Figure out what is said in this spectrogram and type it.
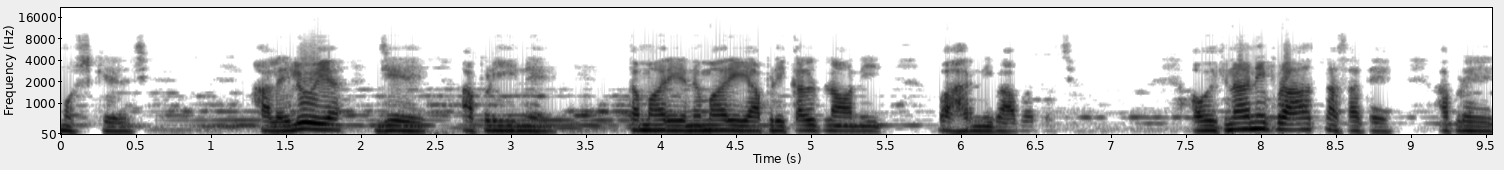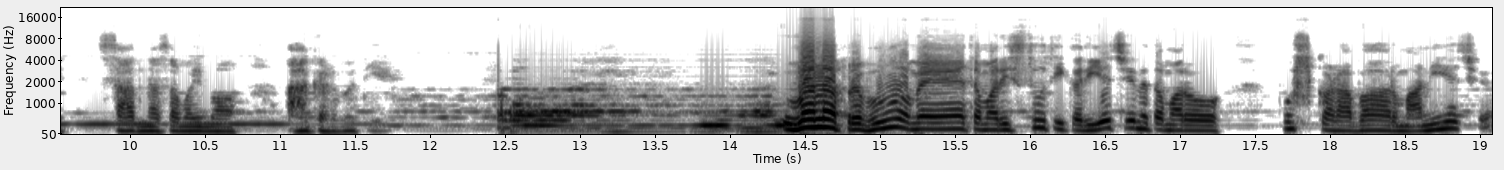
મુશ્કેલ છે. હાલેલુયા, જે આપણીને, તમારી અને મારી આપણી કલ્પનાઓની બહારની બાબતો છે. આવો જ્ઞાની પ્રાર્થના સાથે આપણે સાધના સમયમાં આગળ વધીએ. વાલા પ્રભુ, અમે તમારી સ્તુતિ કરીએ છીએ અને તમારો પુષ્કળ આભાર માનીએ છીએ.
